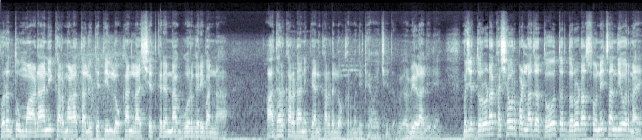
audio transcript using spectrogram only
परंतु माडा आणि करमाळा तालुक्यातील लोकांना शेतकऱ्यांना गोरगरिबांना आधार कार्ड आणि पॅन कार्ड लॉकरमध्ये ठेवायची वेळ आलेली आहे. म्हणजे दरोडा कशावर पडला जातो? तर दरोडा सोने चांदीवर नाही.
